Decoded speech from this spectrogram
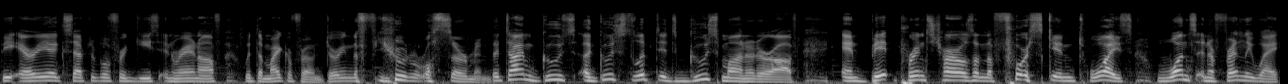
the area acceptable for geese and ran off with the microphone during the funeral sermon. The time goose a goose slipped its goose monitor off and bit Prince Charles on the foreskin twice, once in a friendly way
